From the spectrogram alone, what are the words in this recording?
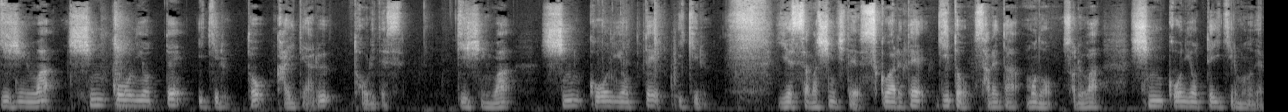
義人は信仰によって生きると書いてある通りです。義人は信仰によって生きる。イエス様信じて救われて義とされたもの。それは信仰によって生きるもので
